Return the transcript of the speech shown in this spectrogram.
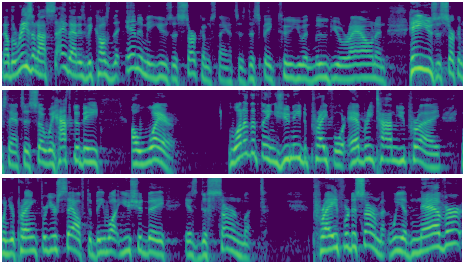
Now, the reason I say that is because the enemy uses circumstances to speak to you and move you around, and he uses circumstances, so we have to be aware. One of the things you need to pray for every time you pray, when you're praying for yourself to be what you should be, is discernment. Pray for discernment. We have never,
